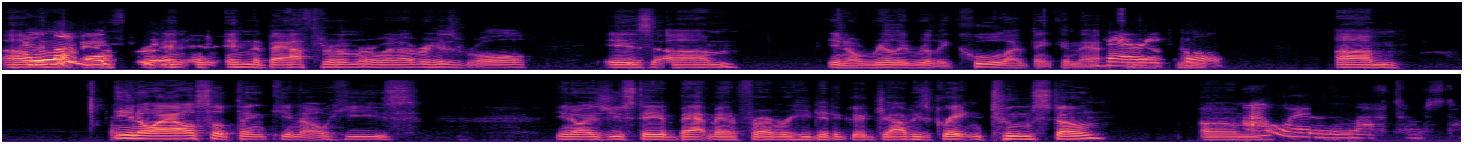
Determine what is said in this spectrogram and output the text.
um, I in the love bathroom, in, in, in the bathroom or whatever his role is um you know really really cool i think in that in Very that movie. cool. um you know i also think you know he's you know as you stated batman forever he did a good job he's great in tombstone um Oh, I love Tombstone.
